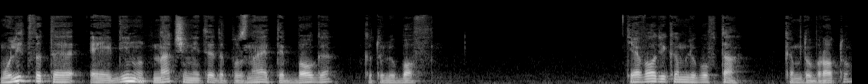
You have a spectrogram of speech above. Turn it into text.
Молитвата е един от начините да познаете Бога като любов. Тя води към любовта, към доброто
